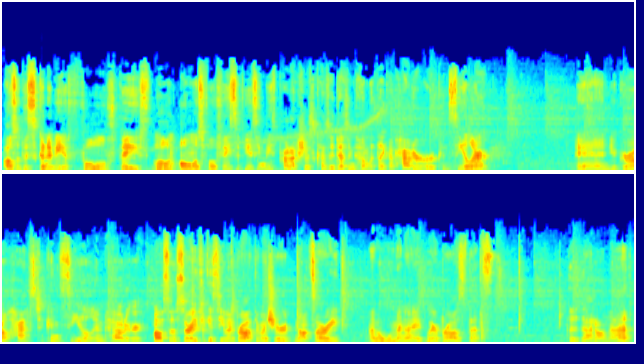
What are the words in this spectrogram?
Also, this is going to be a full face, well, an almost full face of using these products just because it doesn't come with like a powder or a concealer and your girl has to conceal and powder. Also, sorry if you can see my bra through my shirt. Not sorry. I'm a woman. I wear bras. That's the that on that.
